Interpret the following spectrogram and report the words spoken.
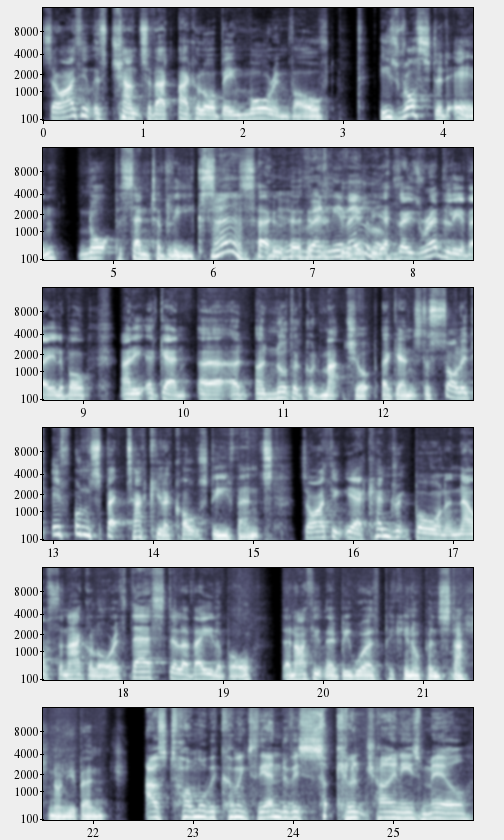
So I think there's chance of Ag- Agholor being more involved. He's rostered in 0% of leagues. Ah, so readily available. Yeah, so he's readily available. And he, again, uh, a, another good matchup against a solid, if unspectacular, Colts defense. So I think, yeah, Kendrick Bourne and Nelson Agholor, if they're still available, then I think they'd be worth picking up and stashing on your bench. As Tom will be coming to the end of his succulent Chinese meal,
